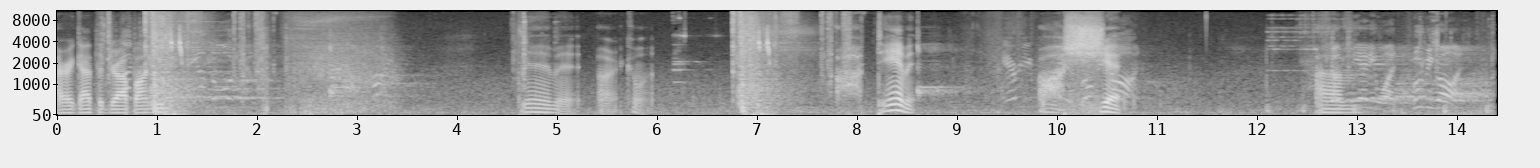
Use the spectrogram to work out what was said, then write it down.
I already got the drop on you. Damn it. Alright, come on. Oh, damn it. Oh, shit. Um... Moving on.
